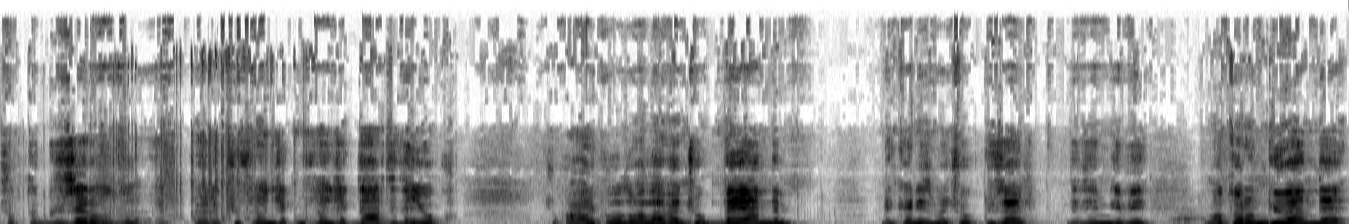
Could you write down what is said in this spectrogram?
Çok da güzel oldu. Hep böyle küflenecek müflenecek derdi de yok. Çok harika oldu vallahi ben çok beğendim. Mekanizma çok güzel. Dediğim gibi motorun güvende.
